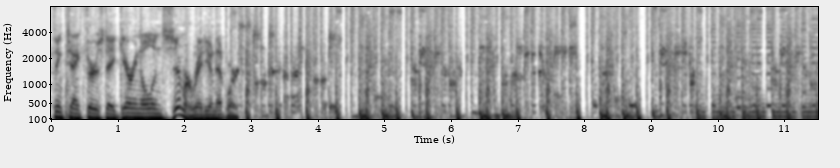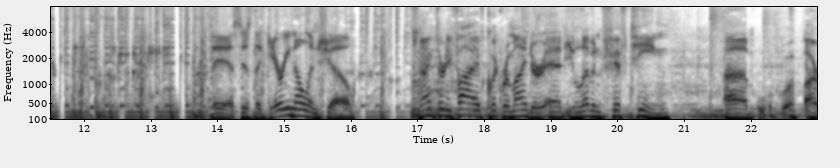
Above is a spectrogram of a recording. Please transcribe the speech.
Think Tank Thursday. Gary Nolan Zimmer Radio Network. This is the Gary Nolan Show. It's 935. Quick reminder at 1115. Um, our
